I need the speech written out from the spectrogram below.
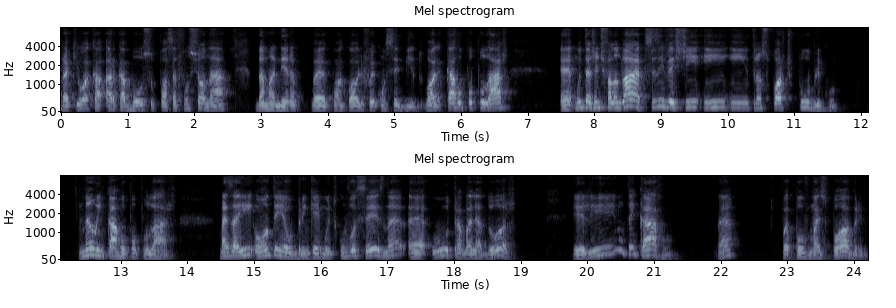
Para que o arcabouço possa funcionar da maneira é, com a qual ele foi concebido. Olha, carro popular, é, muita gente falando, ah, precisa investir em, em transporte público não em carro popular. Mas aí ontem eu brinquei muito com vocês, né? É, o trabalhador ele não tem carro, né? O povo mais pobre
